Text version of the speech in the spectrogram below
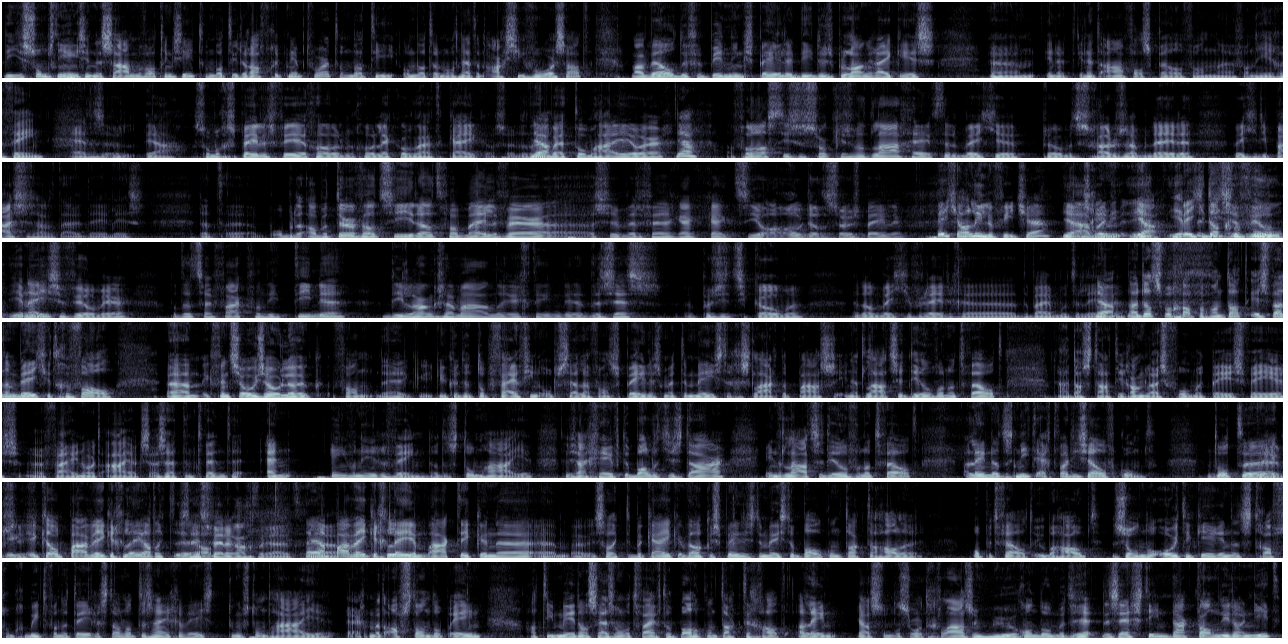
die je soms niet eens in de samenvatting ziet, omdat hij eraf geknipt wordt, omdat, die, omdat er nog net een actie voor zat. Maar wel de verbindingsspeler die dus belangrijk is ehm, in, het, in het aanvalspel van, eh van Heerenveen. En dus, eh, ja, sommige spelers vind je gewoon, gewoon lekker om naar te kijken. Of zo. Dat Ja. bij Tom Haaien heel erg. Ja, Vooral als hij zijn sokjes wat laag heeft en een beetje zo met zijn schouders naar beneden, een beetje die paasjes aan het uitdelen is. Dat, eh, op het amateurveld zie je dat van mijlenver. eh, als je bij de verrekijker kijkt, zie je, oh, oh, dat is zo'n speler. beetje Halilovic, hè? Ja, Misschien- maar die, je ja, hebt- je een hebt beetje dat zoveel- gevoel. Je hebt Nee. niet zoveel meer. Want dat zijn vaak van die tienen die langzaamaan richting de, de zes positie komen. En dan een beetje verdedigen eh, erbij moeten leren. Ja, nou dat is wel grappig, want dat is wel een beetje het geval. Ehm, ik vind het sowieso leuk van, eh, je kunt een top 15 opstellen van spelers met de meeste geslaagde passes in het laatste deel van het veld. Nou, dan staat die ranglijst vol met PSV'ers, eh, Feyenoord, Ajax, AZ en Twente. En één van Heerenveen, dat is Tom Haaien. Dus hij geeft de balletjes daar in het laatste deel van het veld. Alleen dat is niet echt waar hij zelf komt. Tot, eh, Nee, ik, ik, al een paar weken geleden had ik... Steeds had- verder achteruit. nou ja, een paar weken geleden maakte ik een, eh, eh, zat ik te bekijken welke spelers de meeste balcontacten hadden op het veld überhaupt. Zonder ooit een keer in het strafschopgebied van de tegenstander te zijn geweest. Toen stond Haaien echt met afstand op één. Had hij meer dan 650 balcontacten gehad. Alleen ja, stond een soort glazen muur rondom de 16. Daar kwam hij dan niet.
